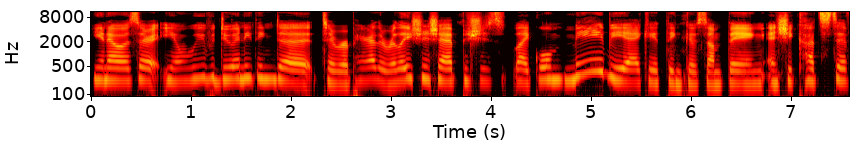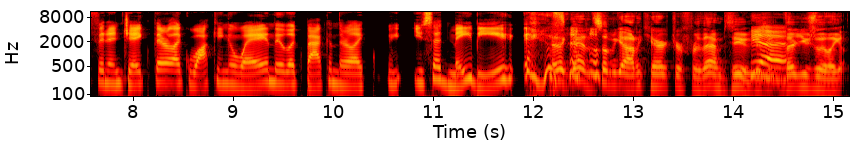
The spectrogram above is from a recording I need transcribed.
You know, is there, you know, we would do anything to to repair the relationship. And she's like, Well, maybe I could think of something. And she cuts to Finn and Jake. They're like walking away and they look back and they're like, You said maybe. And again, it's something out of character for them too. Yeah. They're usually like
